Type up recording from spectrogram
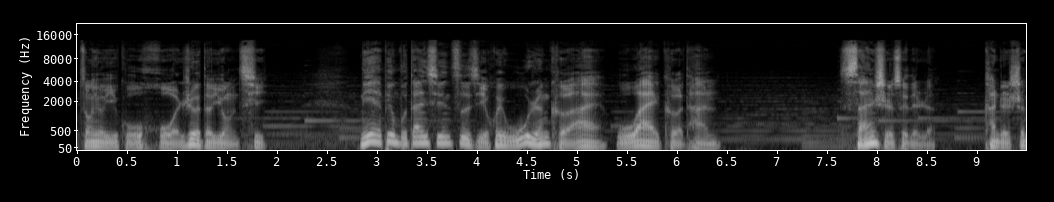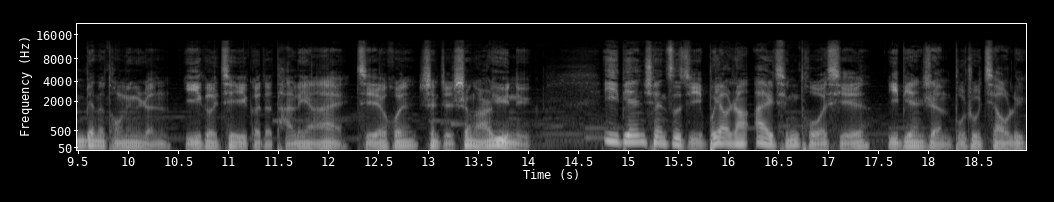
总有一股火热的勇气。你也并不担心自己会无人可爱、无爱可谈。三十岁的人，看着身边的同龄人一个接一个的谈恋爱、结婚，甚至生儿育女，一边劝自己不要让爱情妥协，一边忍不住焦虑。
